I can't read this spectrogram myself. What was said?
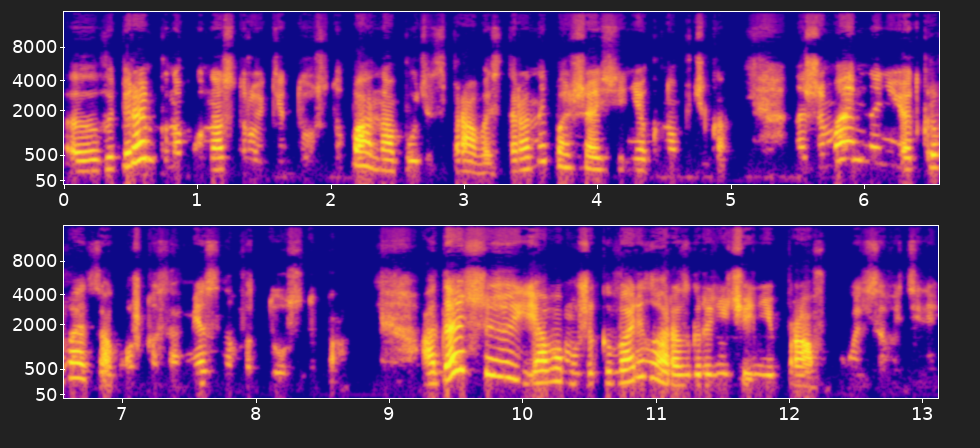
э, выбираем кнопку «Настройки доступа», она будет с правой стороны, большая синяя кнопочка. Нажимаем на нее, открывается окошко совместного доступа. А дальше я вам уже говорила о разграничении прав пользователей.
